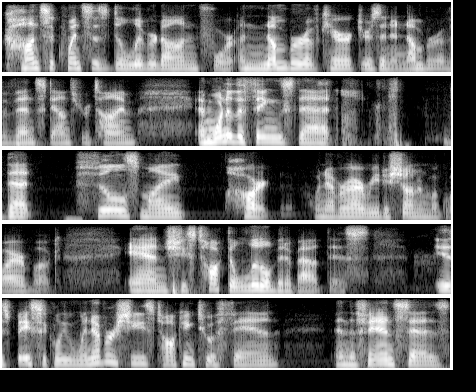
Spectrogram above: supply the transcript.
consequences delivered on for a number of characters and a number of events down through time and one of the things that that fills my heart whenever i read a Seanan McGuire book and she's talked a little bit about this is basically whenever she's talking to a fan and the fan says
